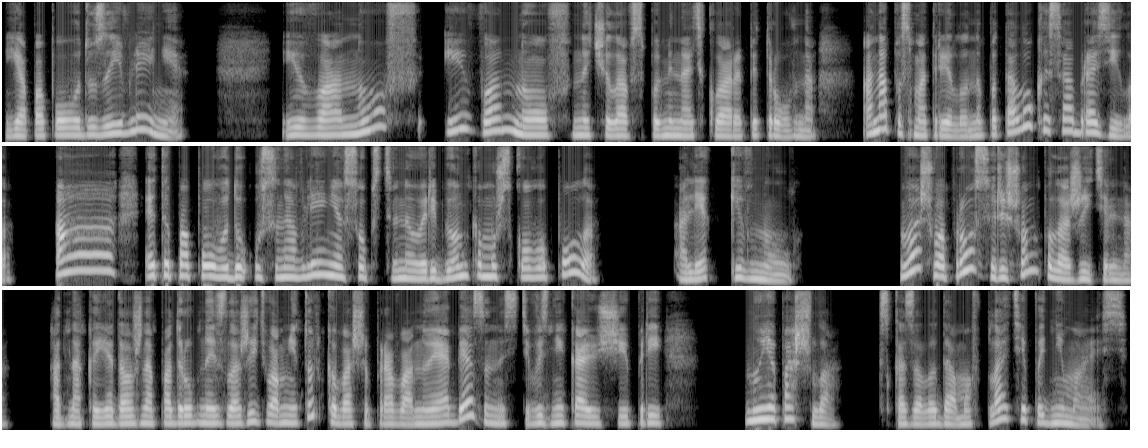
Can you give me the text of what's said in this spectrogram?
«Я по поводу заявления». «Иванов, Иванов», — начала вспоминать Клара Петровна. Она посмотрела на потолок и сообразила. «А, это по поводу усыновления собственного ребенка мужского пола?» Олег кивнул. «Ваш вопрос решен положительно. Однако я должна подробно изложить вам не только ваши права, но и обязанности, возникающие при... «Ну, я пошла», — сказала дама в платье, поднимаясь.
